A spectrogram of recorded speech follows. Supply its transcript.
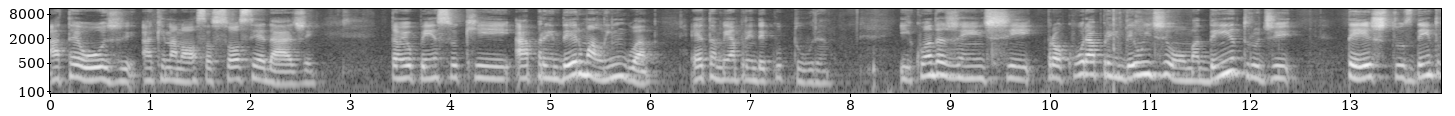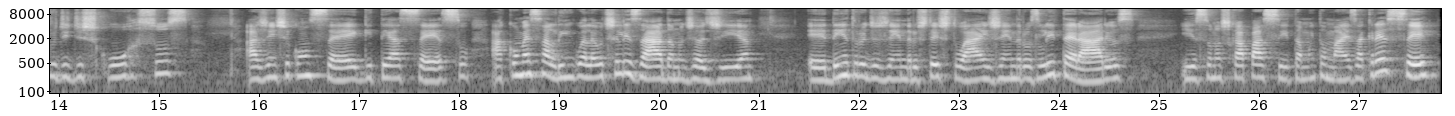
até hoje aqui na nossa sociedade. Então eu penso que aprender uma língua é também aprender cultura. E quando a gente procura aprender um idioma dentro de textos, dentro de discursos, a gente consegue ter acesso a como essa língua é utilizada no dia a dia é, dentro de gêneros textuais, gêneros literários. Isso nos capacita muito mais a crescer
